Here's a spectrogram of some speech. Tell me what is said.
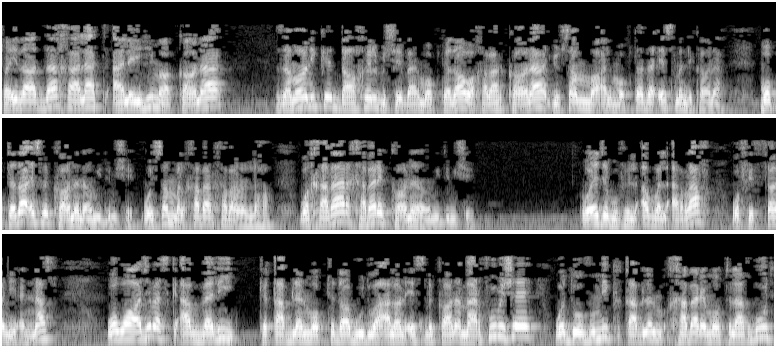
فإذا دخلت عليهما كان زمانی که داخل بشه بر مبتدأ و خبر کانه یسمى المبتدأ اسم لکانه مبتدأ اسم کانه نامیده میشه. و یسمى الخبر خبر لها و خبر خبر کانه نامیده میشه. و یجب فی الأول الرفع و فی الثانی النصب. و واجب است که اولی که قبلا مبتدا بود و الان اسم کانه مرفوع بشه و دومی که قبلا خبر مطلق بود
